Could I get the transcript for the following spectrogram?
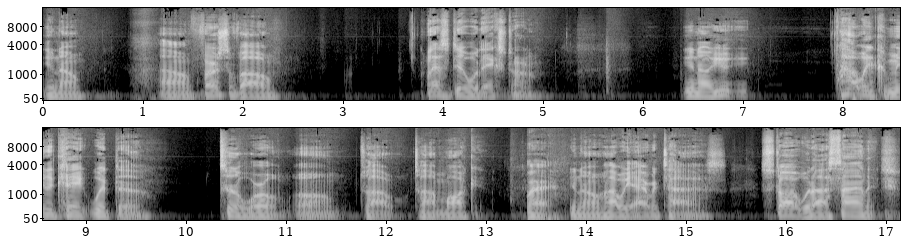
You know, um, first of all, let's deal with external. You know, you how we communicate with the to the world, um, to our to our market. right, You know how we advertise. Start with our signage.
